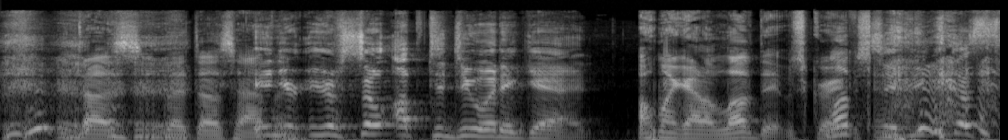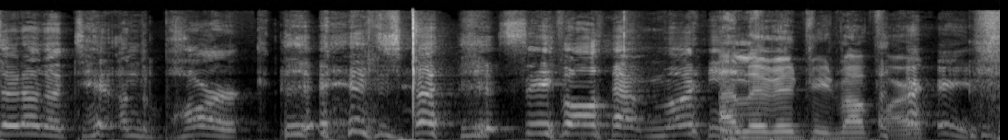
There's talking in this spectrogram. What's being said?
It does. That does happen. and you're you're so up to do it again. Oh my god, I loved it. It was great. Whoops. So if you could just sit on a tent on the park and just save all that money. I live in Piedmont Park. Right.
